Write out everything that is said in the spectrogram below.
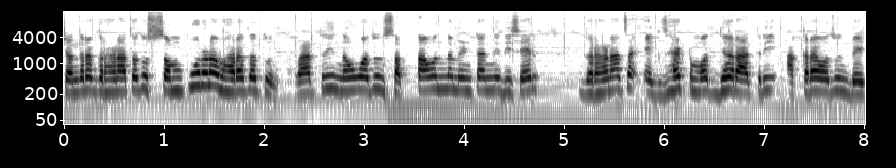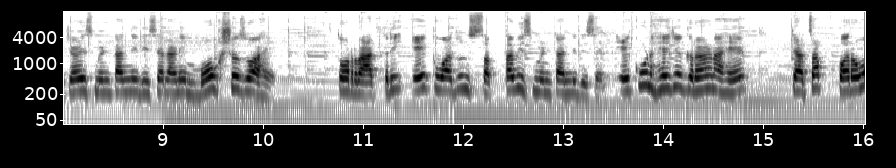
चंद्रग्रहणाचा तो संपूर्ण भारतातून रात्री नऊ वाजून सत्तावन्न मिनिटांनी दिसेल. ग्रहणाचा एक्झॅक्ट मध्य रात्री अकरा वाजून बेचाळीस मिनिटांनी दिसेल. आणि मोक्ष जो आहे तो रात्री एक वाजून सत्तावीस मिनिटांनी दिसेल. एकूण हे जे ग्रहण आहे त्याचा पर्व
